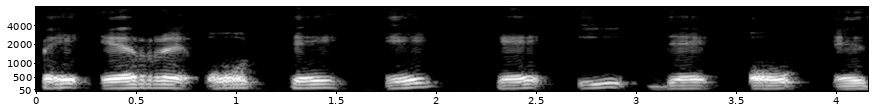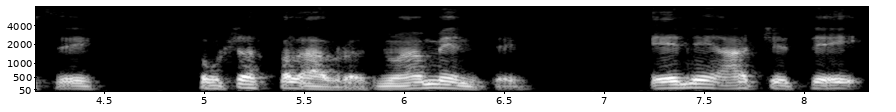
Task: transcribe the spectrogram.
P-R-O-T-E-G-I-D-O-S. Otras palabras, nuevamente, nhtsa.gov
